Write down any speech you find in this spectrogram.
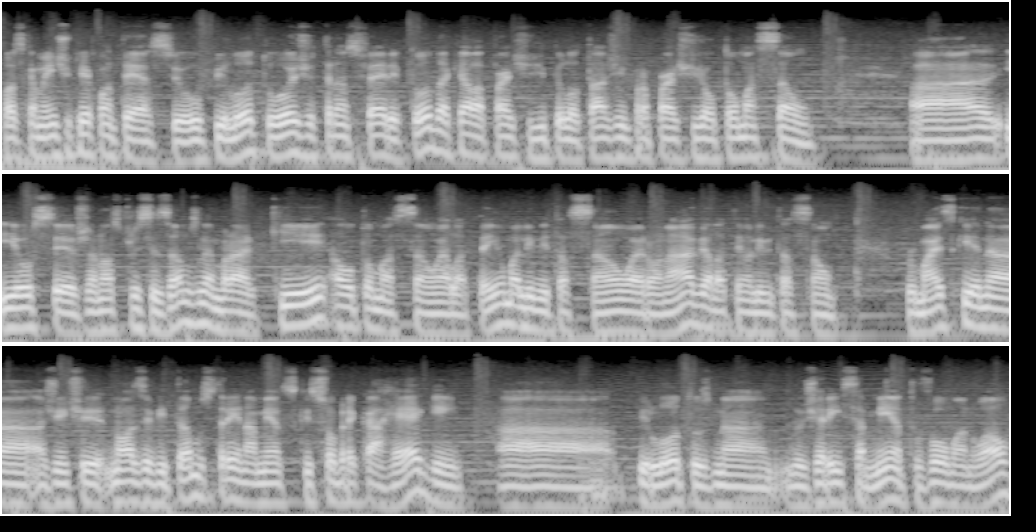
basicamente o que acontece? O piloto hoje transfere toda aquela parte de pilotagem para a parte de automação. Uh, e ou seja, nós precisamos lembrar que a automação ela tem uma limitação, a aeronave ela tem uma limitação. Por mais que na, a gente nós evitamos treinamentos que sobrecarreguem uh, pilotos na, no gerenciamento, voo manual,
